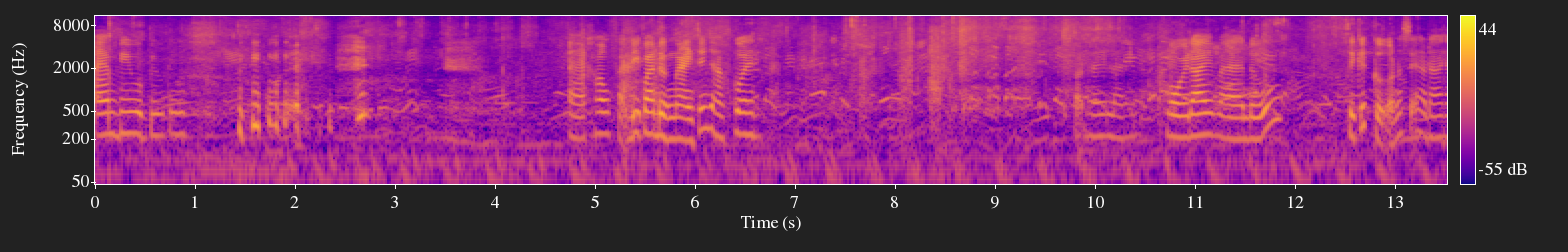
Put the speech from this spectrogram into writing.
I'm build a building. À không, phải đi qua đường này chứ nhà quên. Ở đây là ngồi đây và nướng Thì cái cửa nó sẽ ở đây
